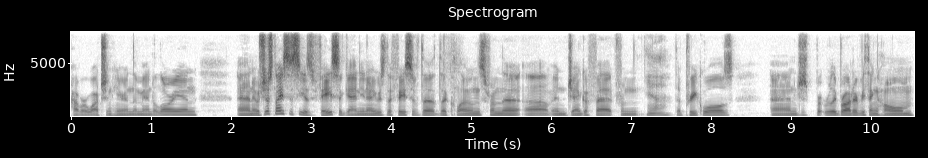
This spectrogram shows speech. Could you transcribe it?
How we're watching here in the Mandalorian, and it was just nice to see his face again. You know, he was the face of the the clones from the um, and Jango Fett from Yeah. the prequels, and just really brought everything home.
